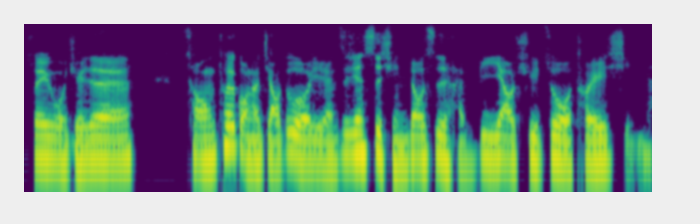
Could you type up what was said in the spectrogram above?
所以我觉得从推广的角度而言，这件事情都是很必要去做推行的。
